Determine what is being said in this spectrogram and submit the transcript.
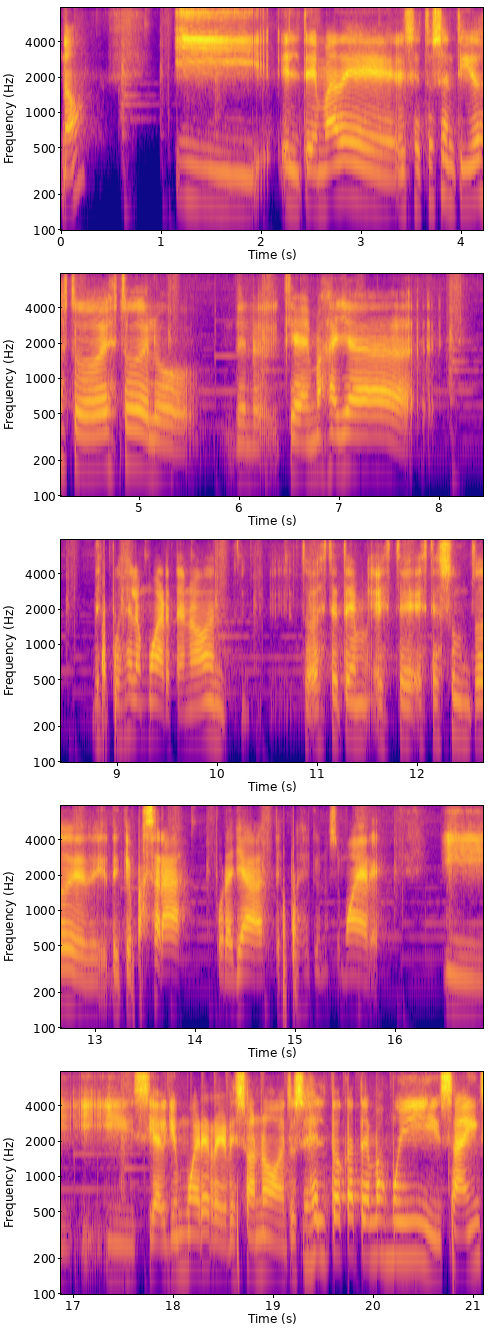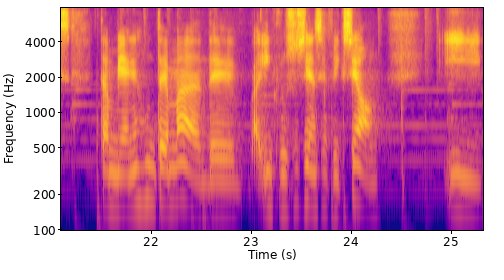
¿no? Y el tema de sexto sentido es todo esto de lo, de lo que hay más allá después de la muerte, ¿no? Todo este, tem- este, este asunto de, de- de qué pasará por allá después de que uno se muere. Y, y- y si alguien muere, regresa o no. Entonces él toca temas muy science, también es un tema de incluso ciencia ficción. Y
